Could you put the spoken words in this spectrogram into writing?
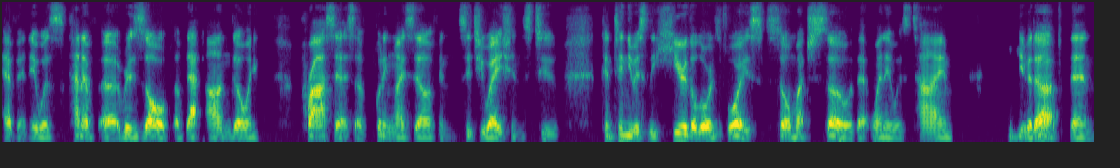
heaven. It was kind of a result of that ongoing process of putting myself in situations to continuously hear the Lord's voice so much so that when it was time give it up, then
